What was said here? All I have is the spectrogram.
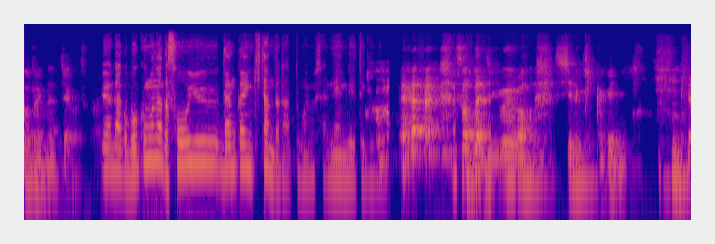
ことになっちゃいますかいや、なんか僕もなんかそういう段階に来たんだなと思いました、年齢的に。ら。そんな自分を知るきっかけに。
